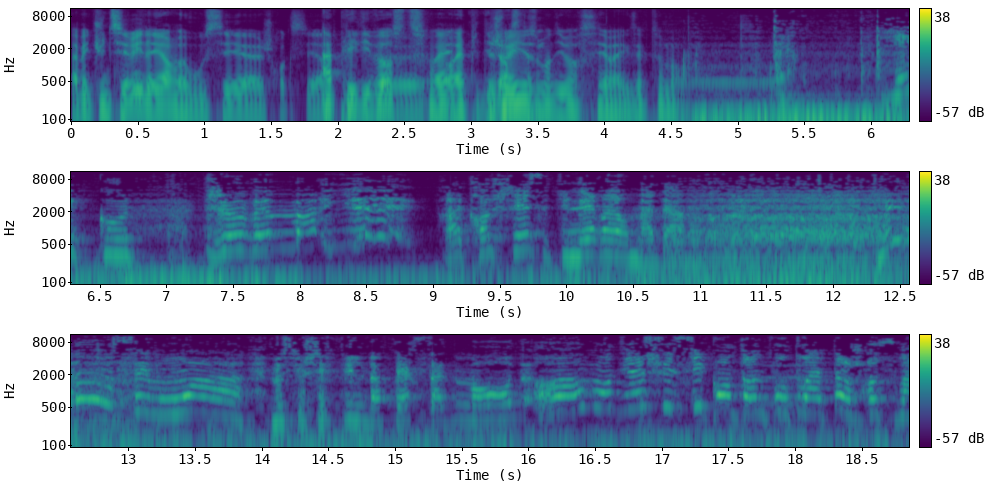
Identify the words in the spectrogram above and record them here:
avec une série d'ailleurs où c'est, euh, je crois que c'est. truc, divorced, euh, ouais, Divorced. joyeusement divorcé, ouais, exactement. J'écoute. Je vais me marier. Raccrocher, c'est une erreur, madame. Mais non, Monsieur Sheffield va faire sa demande. Oh mon Dieu, je suis si contente pour toi. Attends, je reçois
